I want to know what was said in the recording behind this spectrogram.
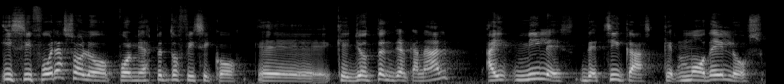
Y si fuera solo por mi aspecto físico que, que yo tendría el canal, hay miles de chicas, que, modelos,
